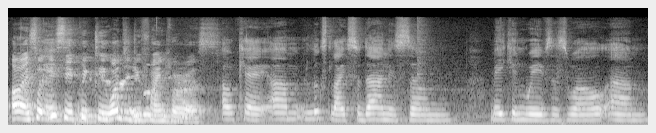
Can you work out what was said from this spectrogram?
All right, so okay. Isi, quickly, what did you find for us? Okay, um, it looks like Sudan is um, making waves as well. Um,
